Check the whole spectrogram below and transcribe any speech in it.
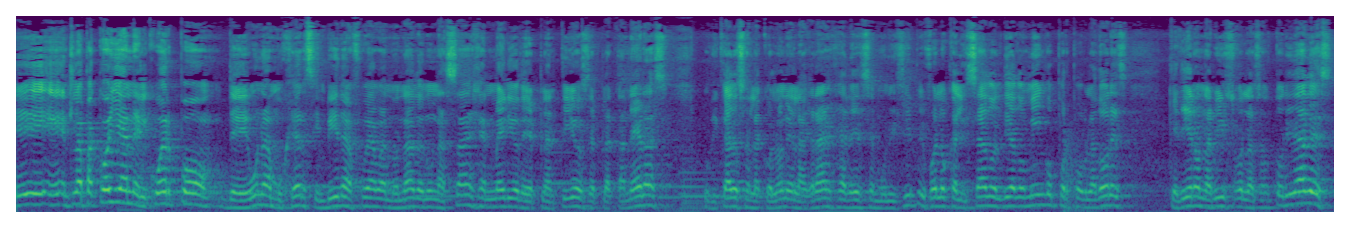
Eh, en Tlapacoyan el cuerpo de una mujer sin vida fue abandonado en una zanja en medio de plantillos de plataneras ubicados en la colonia La Granja de ese municipio y fue localizado el día domingo por pobladores que dieron aviso a las autoridades.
